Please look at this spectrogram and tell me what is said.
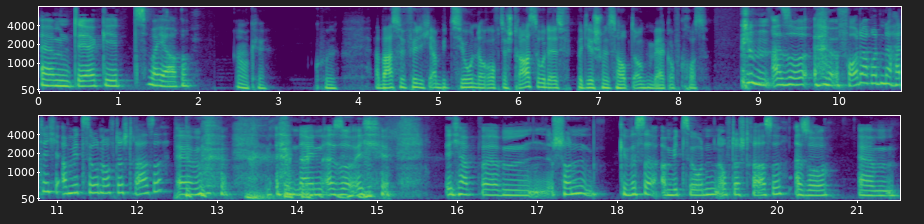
Ähm, der geht zwei Jahre. Ah, okay. Cool. Aber hast du für dich Ambitionen auch auf der Straße oder ist bei dir schon das Hauptaugenmerk auf Cross? Also äh, vor der Runde hatte ich Ambitionen auf der Straße. Ähm, Nein, also ich, ich habe ähm, schon gewisse Ambitionen auf der Straße. Also ähm,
